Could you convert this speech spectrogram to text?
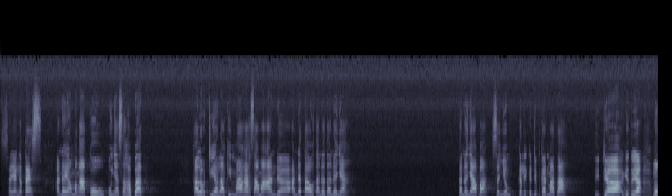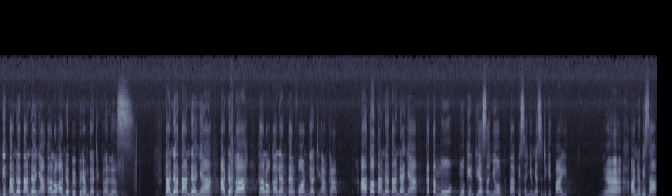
Saya ngetes. Anda yang mengaku punya sahabat, kalau dia lagi marah sama Anda, Anda tahu tanda-tandanya? Tandanya apa? Senyum kedipkan mata? Tidak gitu ya. Mungkin tanda-tandanya kalau ada BBM nggak dibales. Tanda-tandanya adalah kalau kalian telepon nggak diangkat. Atau tanda-tandanya ketemu mungkin dia senyum tapi senyumnya sedikit pahit. Ya, Anda bisa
